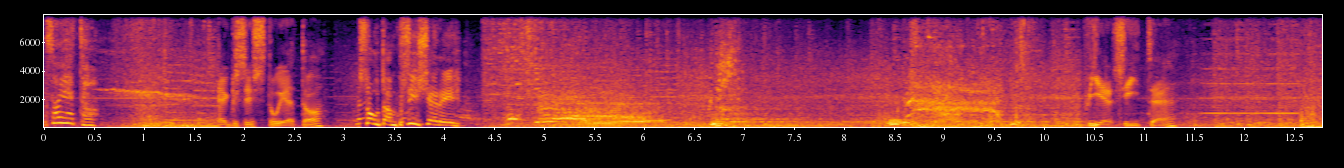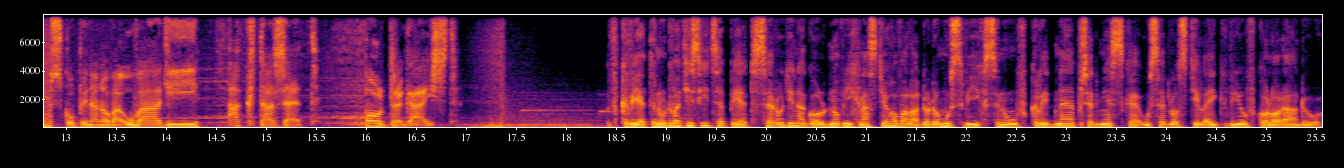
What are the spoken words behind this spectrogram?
Co je to? existuje to? Jsou tam příšery! Věříte? Skupina Nova uvádí Akta Z. Poltergeist. V květnu 2005 se rodina Goldnových nastěhovala do domu svých snů v klidné předměstské usedlosti Lakeview v Kolorádu.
